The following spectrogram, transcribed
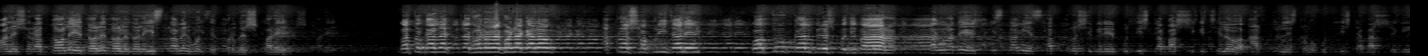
মানুষেরা দলে দলে দলে দলে ইসলামের মধ্যে প্রবেশ করে। গতকাল একটা ঘটনা ঘটে গেল। আপনারা সকলেই জানেন, গতকাল বৃহস্পতিবার বাংলাদেশ ইসলামী ছাত্র শিবিরের প্রতিষ্ঠা বার্ষিকী ছিল, আটচল্লিশতম প্রতিষ্ঠা বার্ষিকী।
